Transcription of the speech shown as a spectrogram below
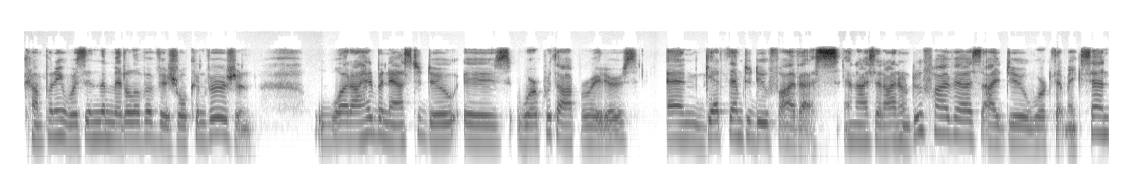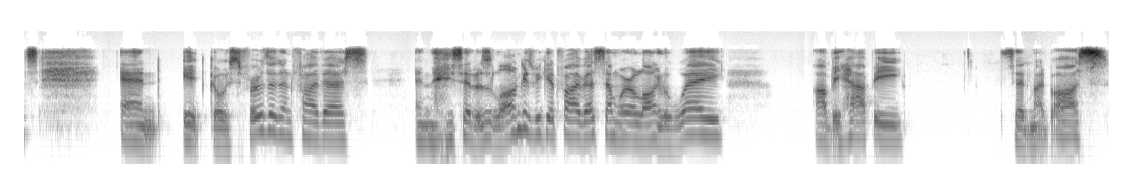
company was in the middle of a visual conversion. What I had been asked to do is work with operators and get them to do 5S. And I said, I don't do 5S, I do work that makes sense. And it goes further than 5S. And they said, as long as we get 5S somewhere along the way, I'll be happy, said my boss,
